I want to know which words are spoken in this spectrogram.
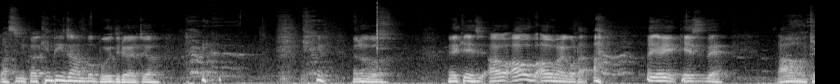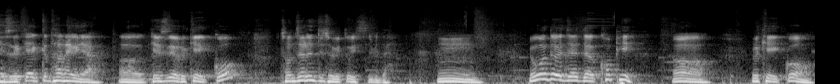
왔으니까 캠핑장 한번 보여드려야죠 여러분 이렇게 아우 아우 아우 말거라 여기 개수대 아우 개수대 깨끗하네 그냥 어 개수대 이렇게 있고 전자레인지 저기 또 있습니다 음 요건 또 이제 저 커피 어 이렇게 있고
